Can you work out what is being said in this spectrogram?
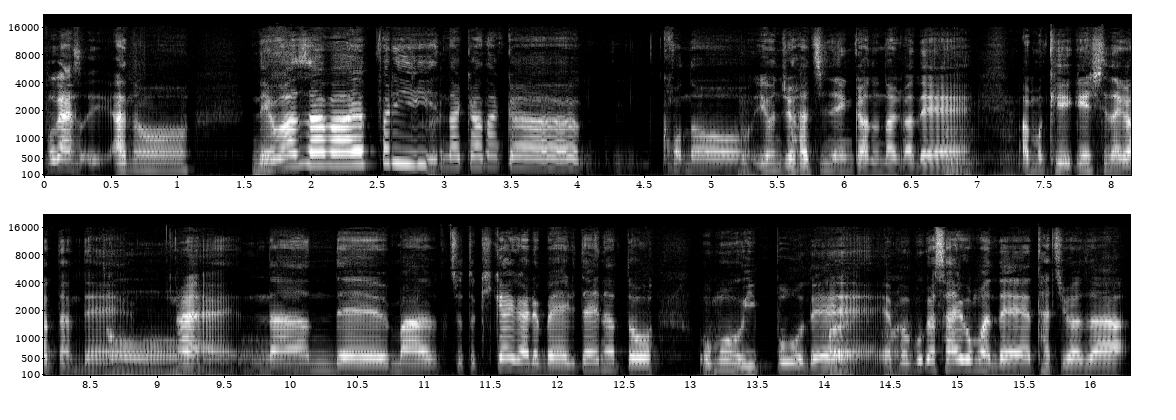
僕はあの寝技はやっぱりなかなかこの48年間の中であんま経験してなかったんで、はい、なんでまあちょっと機会があればやりたいなと思う一方で、やっぱ僕は最後まで立ち技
